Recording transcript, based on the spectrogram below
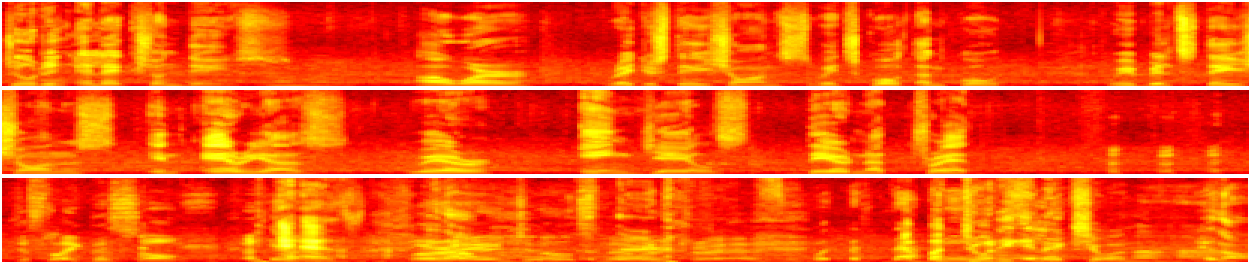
During election days, our radio stations, which quote unquote, we build stations in areas where angels dare not tread. Just like the song. yes. For know, angels never they're- tread. But but during election, Uh-huh. you know,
